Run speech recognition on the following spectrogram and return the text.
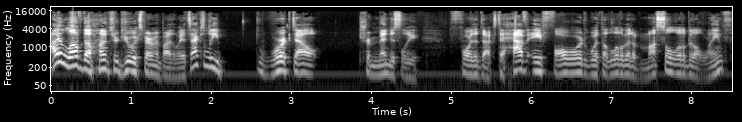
I love the Hunter Drew experiment, by the way. It's actually worked out tremendously for the Ducks to have a forward with a little bit of muscle, a little bit of length.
